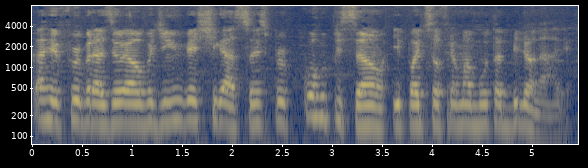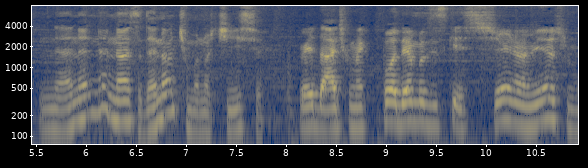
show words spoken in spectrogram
Carrefour Brasil é alvo de investigações por corrupção e pode sofrer uma multa bilionária. Não, não, não, não, essa daí não é a última notícia. Verdade, como é que podemos esquecer, não é mesmo?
